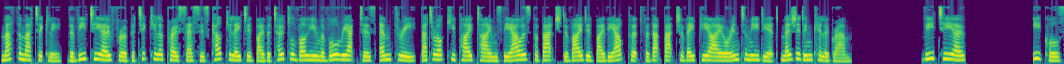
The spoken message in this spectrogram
Mathematically, the VTO for a particular process is calculated by the total volume of all reactors M3 that are occupied times the hours per batch divided by the output for that batch of API or intermediate measured in kilogram. VTO equals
